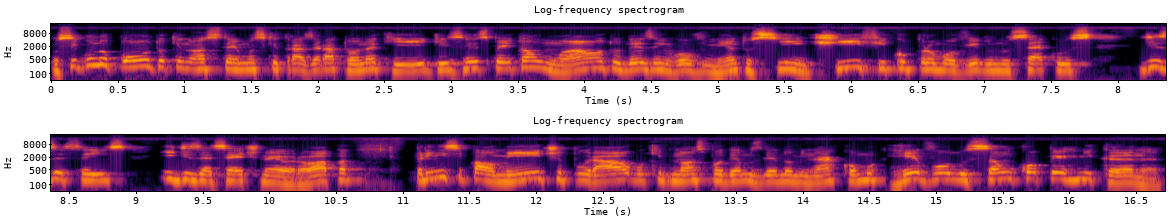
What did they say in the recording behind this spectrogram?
O segundo ponto que nós temos que trazer à tona aqui diz respeito a um alto desenvolvimento científico promovido nos séculos 16 e 17 na Europa, principalmente por algo que nós podemos denominar como Revolução Copernicana.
